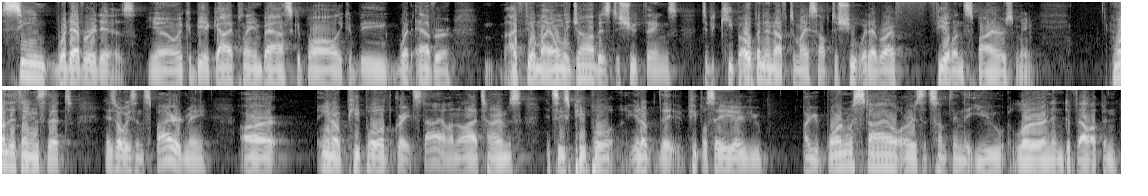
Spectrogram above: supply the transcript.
seeing whatever it is. You know, it could be a guy playing basketball, it could be whatever. I feel my only job is to shoot things, to keep open enough to myself to shoot whatever I feel inspires me. One of the things that has always inspired me are you know, people of great style, and a lot of times it's these people, you know, they, people say, are you, are you born with style, or is it something that you learn and develop? And,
